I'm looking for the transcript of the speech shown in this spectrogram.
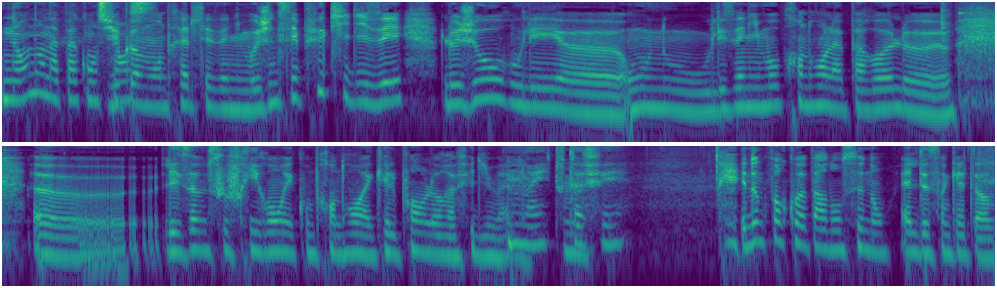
Non, on n'en a pas conscience. Vu comme on traite les animaux. Je ne sais plus qui disait le jour où les, euh, où nous, les animaux prendront la parole... Euh, euh, les hommes souffriront et comprendront à quel point on leur a fait du mal. Oui, tout à fait. Et donc pourquoi, pardon, ce nom, L214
